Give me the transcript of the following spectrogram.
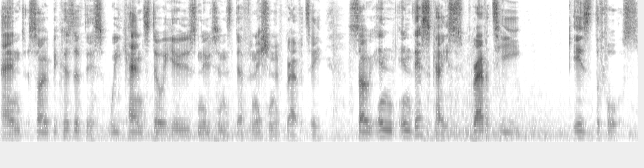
And so because of this, we can still use Newton's definition of gravity. So in, in this case, gravity is the force.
